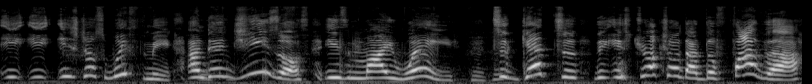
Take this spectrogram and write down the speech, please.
He, he, he's just with me and then jesus is my way Mm-hmm. to get to the instruction that the father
